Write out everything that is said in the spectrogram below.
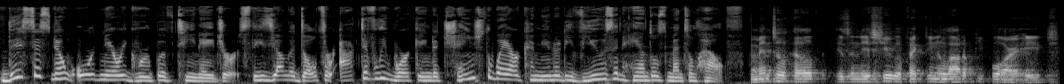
This is no ordinary group of teenagers. These young adults are actively working to change the way our community views and handles mental health. Mental health is an issue affecting a lot of people our age.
